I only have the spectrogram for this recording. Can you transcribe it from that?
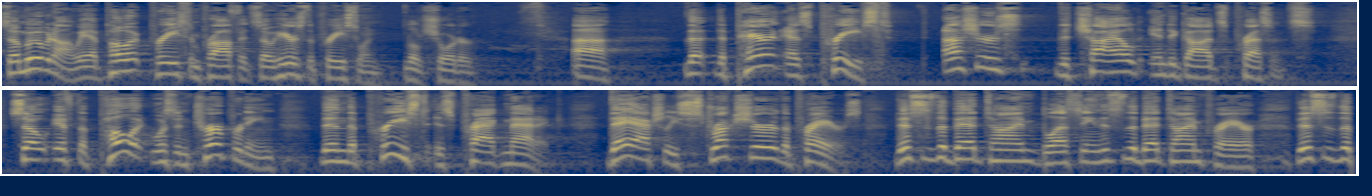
so moving on. We have poet, priest, and prophet. So here's the priest one, a little shorter. Uh, the, the parent as priest ushers the child into God's presence. So if the poet was interpreting, then the priest is pragmatic. They actually structure the prayers. This is the bedtime blessing. This is the bedtime prayer. This is the,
